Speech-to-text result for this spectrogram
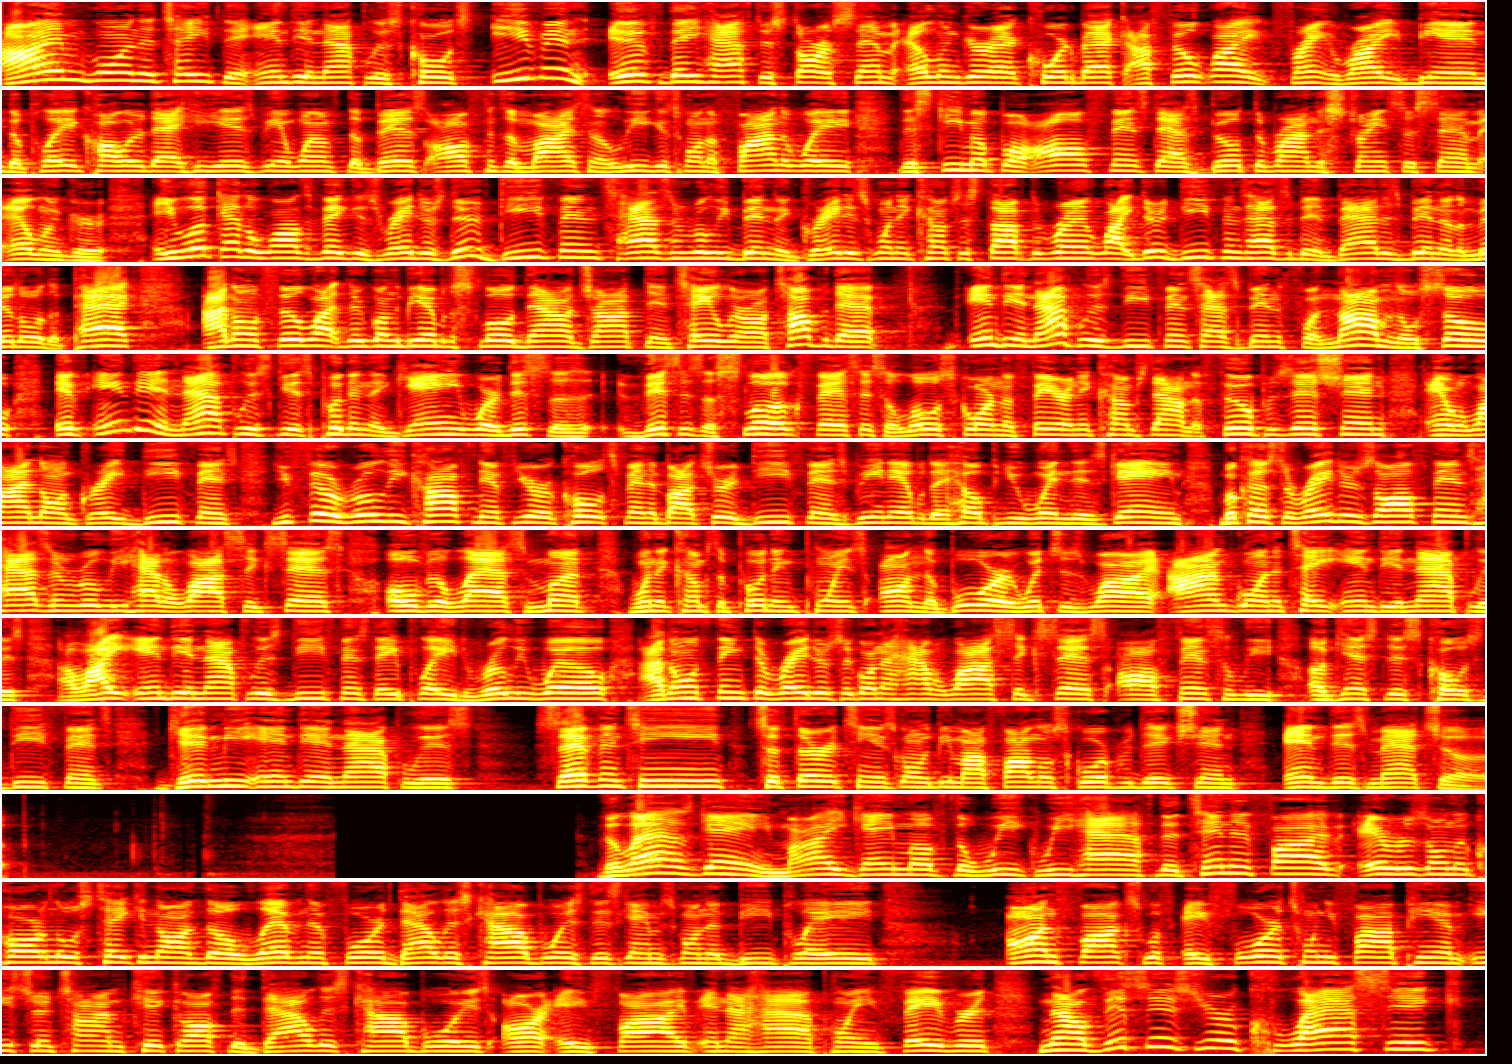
I'm going to take the Indianapolis Colts, even if they have to start Sam Ehlinger at quarterback. I feel like Frank Reich, being the play caller that he is, being one of the best offensive minds in the league, is going to find a way to scheme up an offense that's built around the strengths of Sam Ehlinger. And you look at the Las Vegas Raiders, their defense hasn't really been the greatest when it comes to stop the run. Like their defense hasn't been bad, it's been in the middle of the pack. I don't feel like they're going to be able to slow down Jonathan Taylor. On top of that, Indianapolis defense has been phenomenal. So if Indianapolis gets put in a game where this is this is a slugfest, it's a low scoring affair, and it comes down to field position and relying on great defense, you feel really confident if you're a Colts fan about your defense being able to help you win this game because the Raiders offense hasn't really had a lot of success over the last month when it comes to putting points on the board, which is why I'm going to take Indianapolis. I like Indianapolis defense. They played really well. I don't think the Raiders are going to have a lot of success offensively against this Colts defense. Give me Indianapolis. 17 to 13 is going to be my final score prediction in this matchup. The last game, my game of the week, we have the 10 and 5 Arizona Cardinals taking on the 11 and 4 Dallas Cowboys. This game is going to be played on Fox with a 4:25 p.m. Eastern Time kickoff. The Dallas Cowboys are a five and a half point favorite. Now, this is your classic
